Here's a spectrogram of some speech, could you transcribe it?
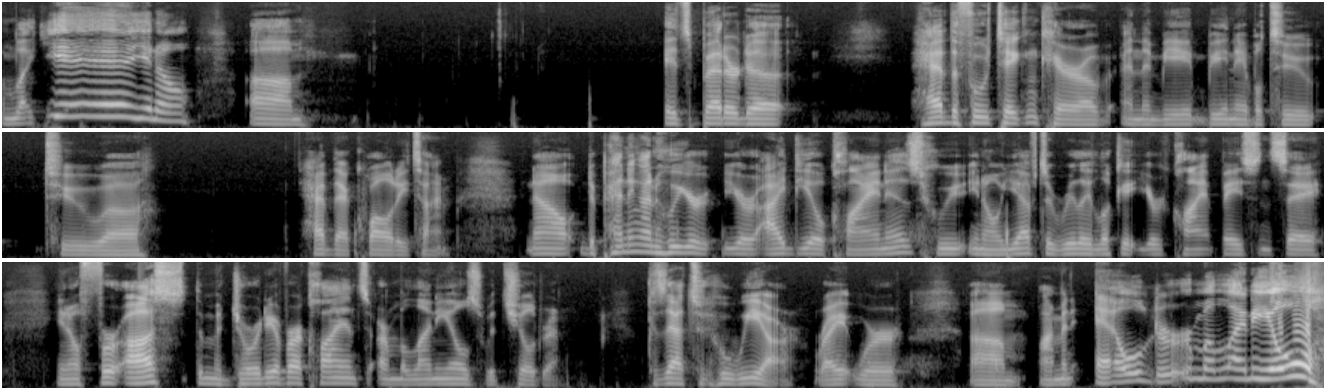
I'm like, yeah, you know, um, it's better to have the food taken care of and then be being able to to uh, have that quality time. Now, depending on who your your ideal client is, who you know, you have to really look at your client base and say, you know, for us, the majority of our clients are millennials with children, because that's who we are, right? We're um, I'm an elder millennial.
